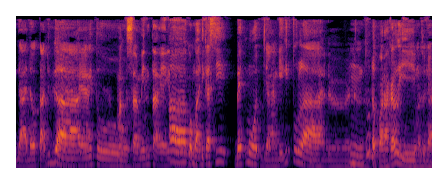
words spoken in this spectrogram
nggak ada otak juga Iya, kayak kayak gitu. maksa minta kayak gitu. ah kok nggak dikasih bad mood? Jangan kayak gitulah. Aduh, aduh. hmm, itu udah parah kali maksudnya.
